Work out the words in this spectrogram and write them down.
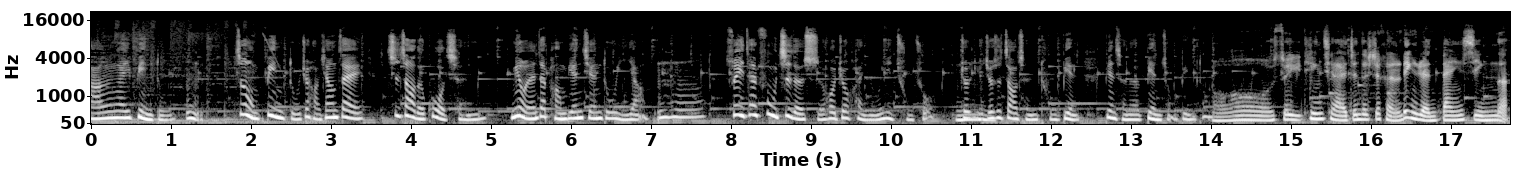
RNA 病毒，嗯，这种病毒就好像在制造的过程没有人在旁边监督一样，嗯哼，所以在复制的时候就很容易出错，就嗯也就是造成突变，变成了变种病毒。哦，所以听起来真的是很令人担心呢。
